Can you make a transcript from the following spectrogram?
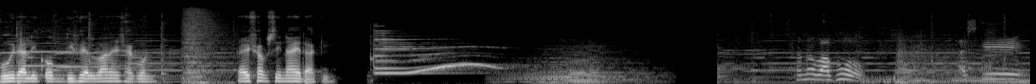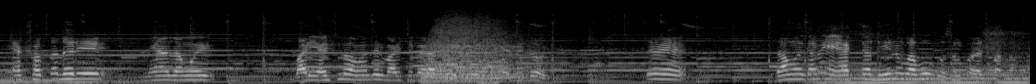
ভুইরালি কোপ দি ফেলবানে এখন তাই সব সিনাই রাখি। শোনো বাপু, আজকে এক সপ্তাহ ধরে নেয়া জামাই বাড়ি আসলো আমাদের বাড়িতে বেড়াতে ভিতর। তে জামাইকে আমি একটা দিনও বাবু গোসল করাতে পারলাম না।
